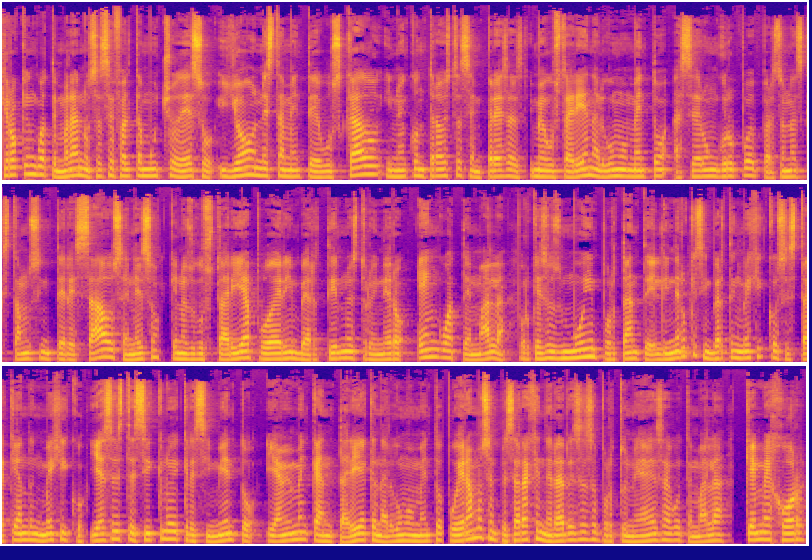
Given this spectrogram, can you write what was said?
Creo que en Guatemala nos hace falta mucho de eso y yo honestamente he buscado y no he encontrado estas empresas y me gustaría en algún momento hacer un grupo de personas que estamos interesados en eso, que nos gustaría poder invertir nuestro dinero en Guatemala, porque eso es muy importante. El dinero que se invierte en México se está quedando en México y hace este ciclo de crecimiento y a mí me encantaría que en algún momento pudiéramos empezar a generar esas oportunidades a Guatemala. Qué mejor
